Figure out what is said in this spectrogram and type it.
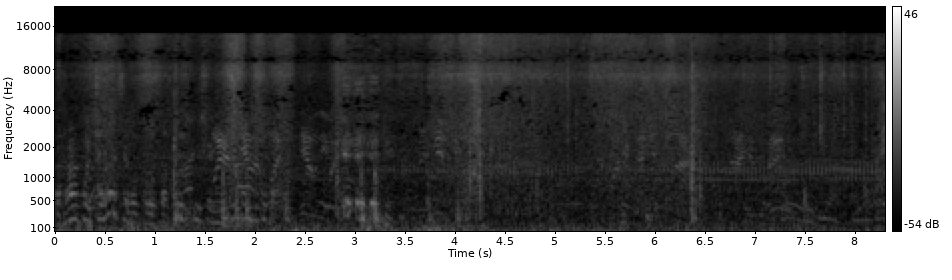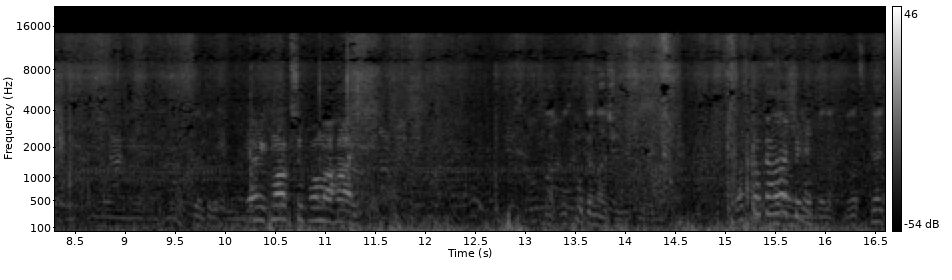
Ага, вопрос, а. Ярик Максу помогай. Ну сколько начали? Во сколько начали? 25?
